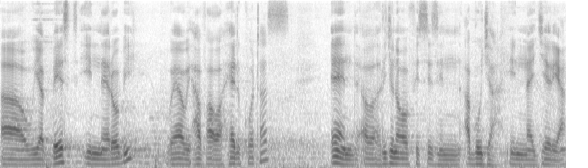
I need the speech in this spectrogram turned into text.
Uh, we are based in Nairobi, where we have our headquarters, and our regional offices in Abuja, in Nigeria.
